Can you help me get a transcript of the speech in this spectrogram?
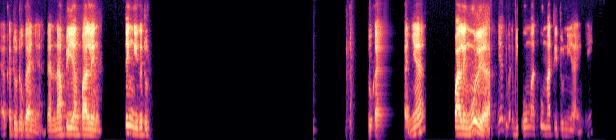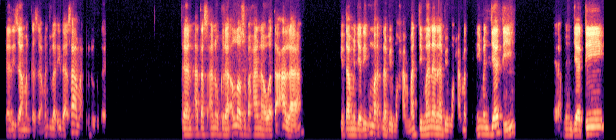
ya, kedudukannya. Dan nabi yang paling tinggi kedudukannya paling mulia juga umat-umat di dunia ini dari zaman ke zaman juga tidak sama kedudukannya. Dan atas anugerah Allah Subhanahu wa taala kita menjadi umat Nabi Muhammad di mana Nabi Muhammad ini menjadi ya, menjadi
